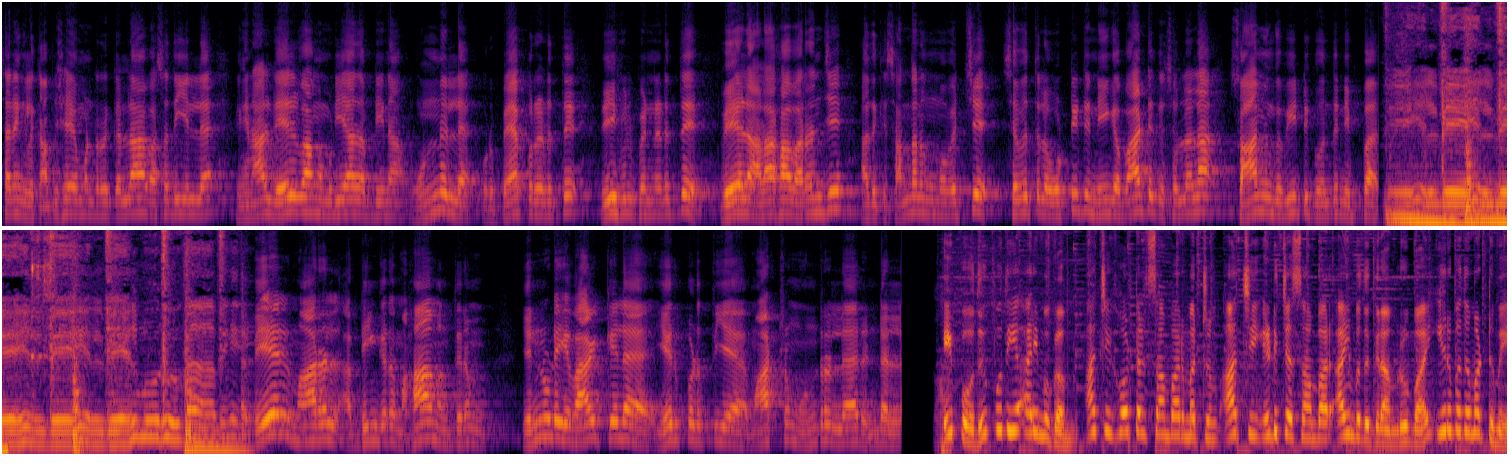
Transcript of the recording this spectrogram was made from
சார் எங்களுக்கு அபிஷேகம் பண்ணுறதுக்கெல்லாம் வசதி இல்லை. எங்களால் வேல் வாங்க முடியாது அப்படின்னா ஒன்றும் இல்லை. ஒரு பேப்பர் எடுத்து ரீஃபில் பென் எடுத்து வேலை அழகாக வரைஞ்சி அதுக்கு சந்தன வச்சு செவுத்துல ஒட்டிட்டு நீங்கள் பாட்டுக்கு சொல்லலாம். சாமி உங்கள் வீட்டுக்கு வந்து நிற்பார் வேல் வேல் வேல் மாறல் அப்படிங்கிற மகா மந்திரம் என்னுடைய வாழ்க்கையில ஏற்படுத்திய மாற்றம் ஒன்றல்ல ரெண்டல்ல. இப்போது புதிய அறிமுகம். ஆச்சி ஹோட்டல் சாம்பார் மற்றும் ஆச்சி இடிச்ச சாம்பார் ஐம்பது கிராம் ரூபாய் இருபது மட்டுமே.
